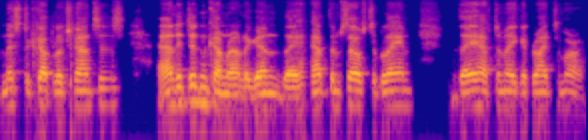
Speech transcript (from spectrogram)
missed a couple of chances, and it didn't come around again. They have themselves to blame. They have to make it right tomorrow.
